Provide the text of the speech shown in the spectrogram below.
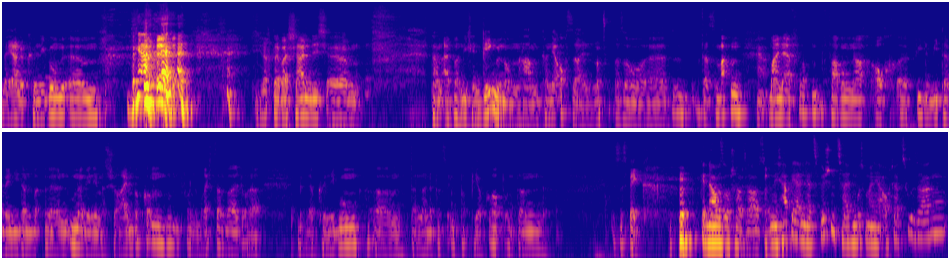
Naja, eine Kündigung ähm, wird er wahrscheinlich ähm, dann einfach nicht entgegengenommen haben. Kann ja auch sein. Ne? Also äh, das machen ja. meiner Erfahrung nach auch äh, viele Mieter, wenn die dann äh, ein unangenehmes Schreiben bekommen von einem Rechtsanwalt oder mit einer Kündigung, ähm, dann landet das im Papierkorb und dann ist es weg. genau so schaut es aus. Und ich habe ja in der Zwischenzeit, muss man ja auch dazu sagen,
